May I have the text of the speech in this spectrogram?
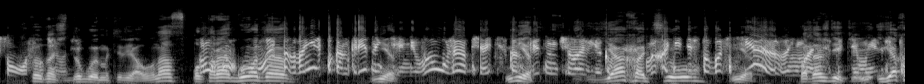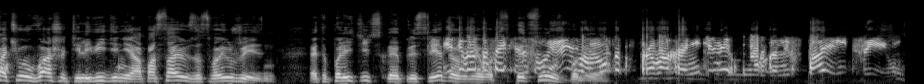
Что Что значит другой материал? У нас Ну, полтора Вы года... позвонили Нет. вы уже общаетесь с Нет, конкретным человеком. я Вы хочу... хотите, чтобы все Нет, занимались подождите, темой? я что? хочу ваше телевидение, опасаюсь за свою жизнь. Это политическое Если преследование вы вот свою жизнь, вам спецслужбами. нужно в правоохранительные органы, в полицию.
